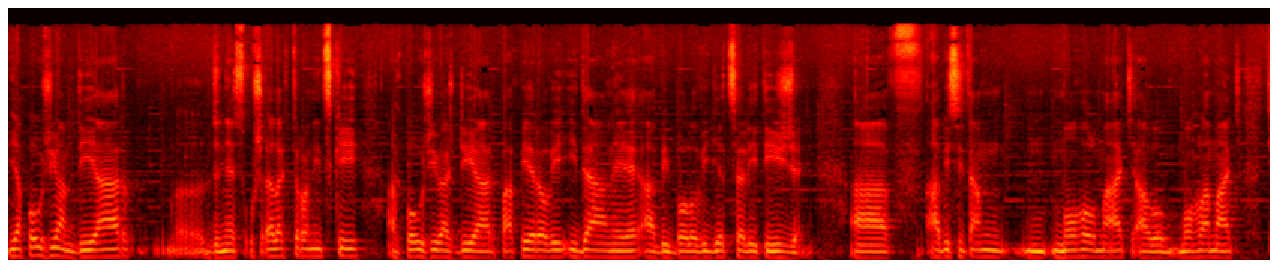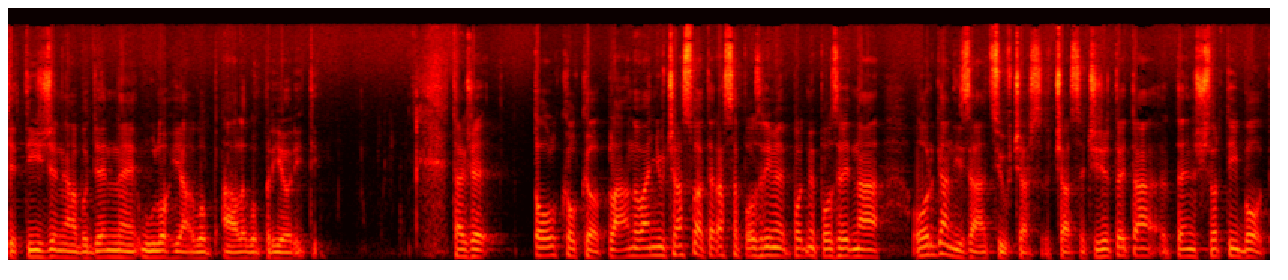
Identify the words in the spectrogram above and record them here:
Ja používam DR dnes už elektronicky. Ak používaš DR papierový, ideálne je, aby bolo vidieť celý týždeň a aby si tam mohol mať alebo mohla mať tie týždenné alebo denné úlohy alebo, alebo priority. Takže toľko k plánovaniu času a teraz sa pozrieme, poďme pozrieť na organizáciu v čase. Čiže to je tá, ten štvrtý bod.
